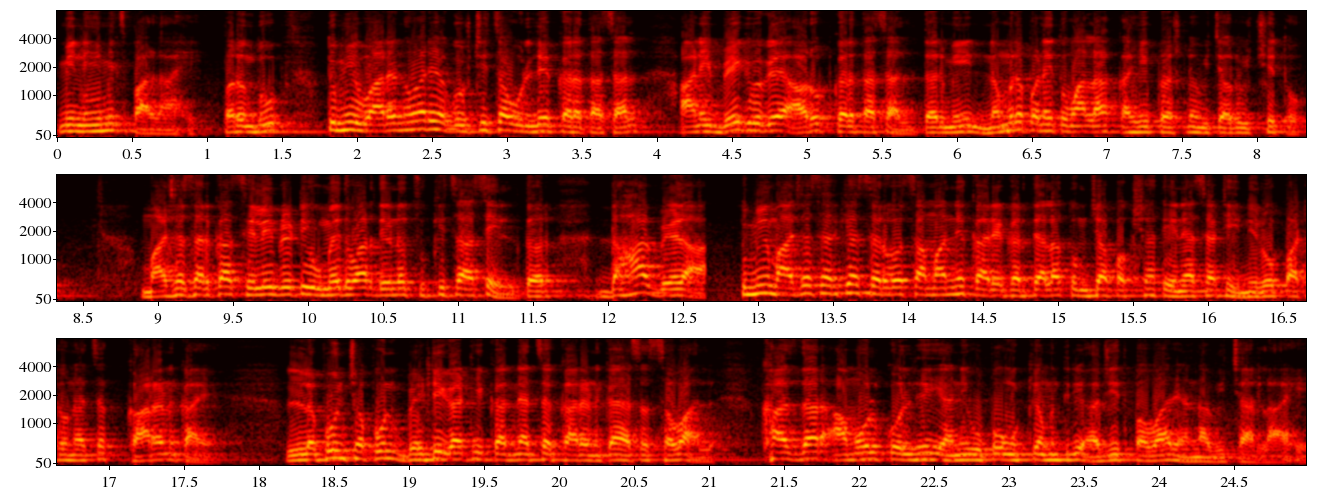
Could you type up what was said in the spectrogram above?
मी नेहमीच पाळला आहे. परंतु तुम्ही वारंवार या गोष्टीचा उल्लेख करत असाल आणि वेगवेगळे आरोप करत असाल तर मी नम्रपणे तुम्हाला काही प्रश्न विचारू इच्छितो. माझ्यासारखा सेलिब्रिटी उमेदवार देणं चुकीचं असेल तर दहा वेळा तुम्ही माझ्यासारख्या सर्वसामान्य कार्यकर्त्याला तुमच्या पक्षात येण्यासाठी निरोप पाठवण्याचं कारण काय? लपून छपून भेटीगाठी करण्याचं कारण काय असा सवाल खासदार अमोल कोल्हे यांनी उपमुख्यमंत्री अजित पवार यांना विचारला आहे.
